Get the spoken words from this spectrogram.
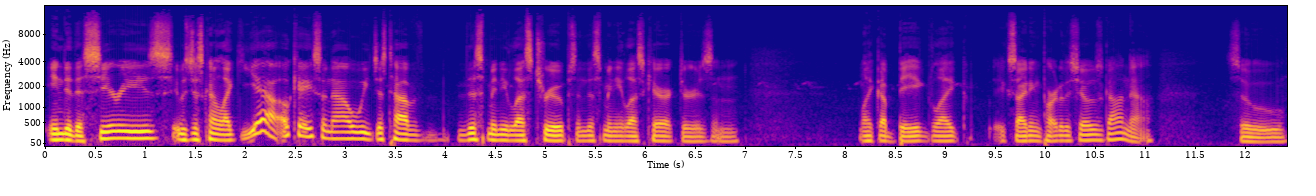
into the series. It was just kind of like, yeah, okay, so now we just have this many less troops and this many less characters and like a big like exciting part of the show is gone now. So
